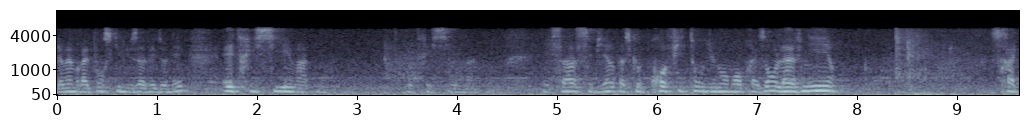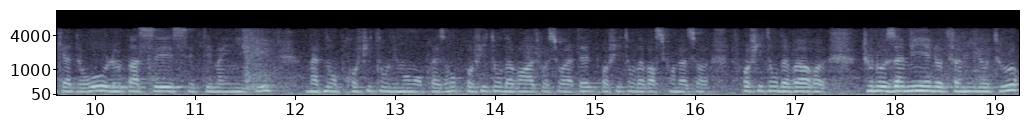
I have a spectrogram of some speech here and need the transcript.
la même réponse qu'il nous avait donnée. Être ici et maintenant. Être ici et maintenant. Et ça, c'est bien parce que profitons du moment présent. L'avenir, sera cadeau. Le passé, c'était magnifique. Maintenant, profitons du moment présent, profitons d'avoir un toit sur la tête, profitons d'avoir ce qu'on a sur profitons d'avoir euh, tous nos amis et notre famille autour.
